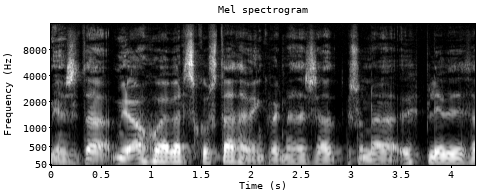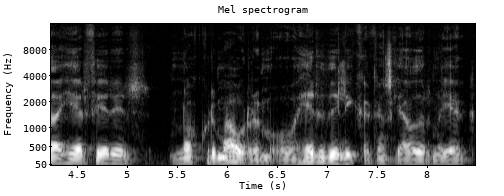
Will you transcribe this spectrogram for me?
Mér finnst þetta mjög áhugaverð sko staðhæfing vegna þess að svona upplifiði það hér fyrir nokkrum árum og heyrði líka kannski áður en ég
